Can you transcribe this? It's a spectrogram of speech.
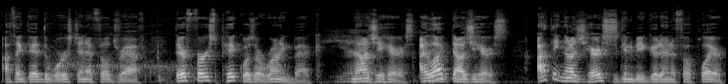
I think they had the worst NFL draft. Their first pick was a running back, Yeah. Najee Harris. I like Najee Harris. I think Najee Harris is going to be a good NFL player,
